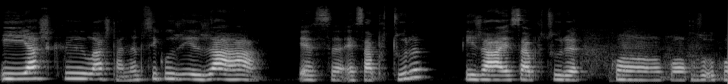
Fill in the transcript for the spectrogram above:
E acho que lá está, na psicologia já há essa, essa abertura e já há essa abertura com, com, com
